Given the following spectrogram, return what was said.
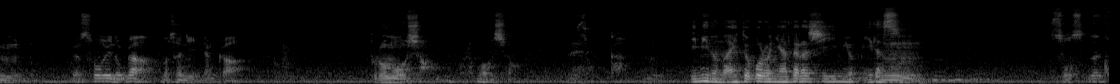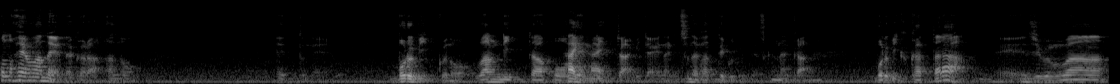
うんそういうのがまさになんかプロモーション、プロモーション。ね。そっか。意味のないところに新しい意味を見出す、うんそうっす。ねこの辺はねだからあのえっとねボルビックの1リッター4 10はいはいリッターみたいなのにつながってくるんですか、なんかボルビック買ったら、えー自分は、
